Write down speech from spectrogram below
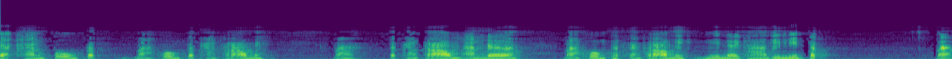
លក្ខខណ្ឌពងទឹកបាទពងទឹកខាងក្រោមនេះបាទ ទឹកខាងក្រោម under បាទពងទឹកខាងក្រោមនេះមានន័យថាវាមានទឹកបាទ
